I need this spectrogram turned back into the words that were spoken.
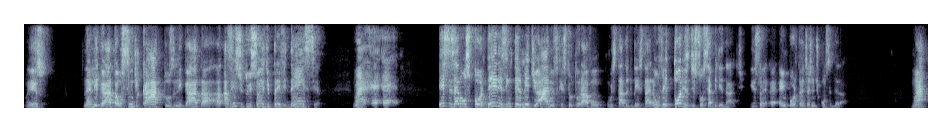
não é isso? né, ligada aos sindicatos, ligada às instituições de previdência. Não é? é, é esses eram os poderes intermediários que estruturavam o estado de bem-estar, eram vetores de sociabilidade. Isso é, é, é importante a gente considerar. Não é?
